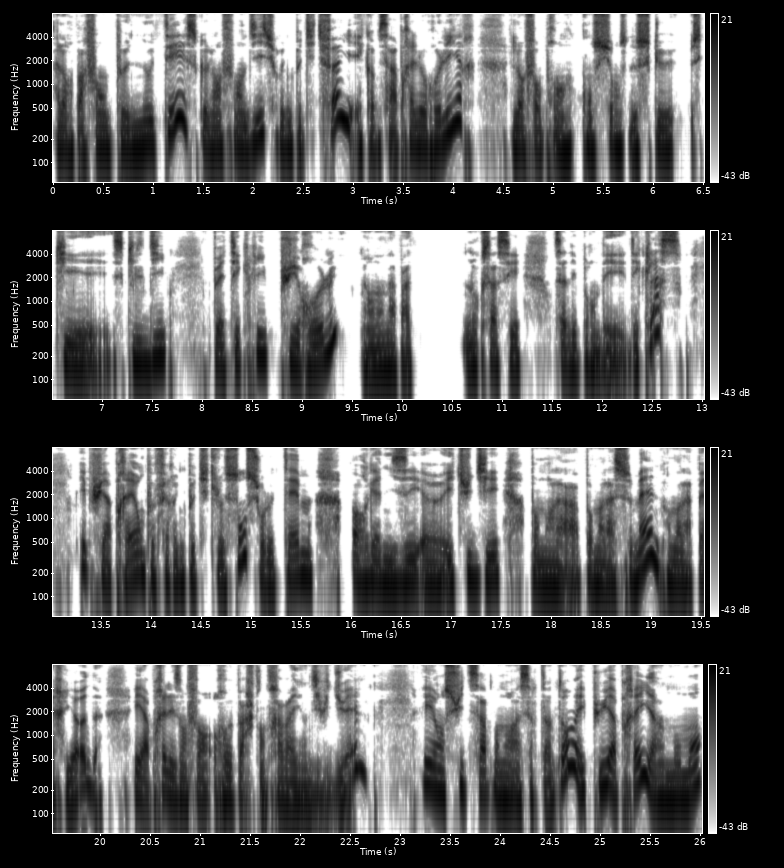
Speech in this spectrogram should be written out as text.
Alors parfois on peut noter ce que l'enfant dit sur une petite feuille et comme ça après le relire, l'enfant prend conscience de ce que ce qui est ce qu'il dit peut être écrit puis relu, mais on n'en a pas donc ça c'est ça dépend des, des, classes. Et puis après on peut faire une petite leçon sur le thème organisé euh, étudié pendant la pendant la semaine, pendant la période. Et après les enfants repartent en travail individuel. Et ensuite ça pendant un certain temps. Et puis après il y a un moment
